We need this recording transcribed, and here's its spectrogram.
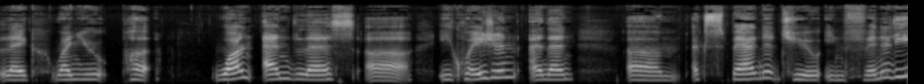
like when you put one endless uh, equation and then um, expand it to infinity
